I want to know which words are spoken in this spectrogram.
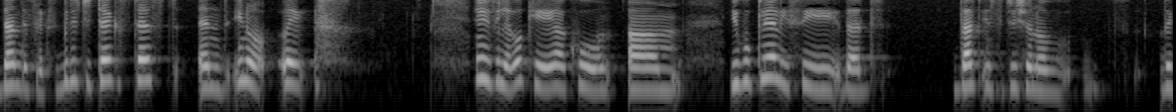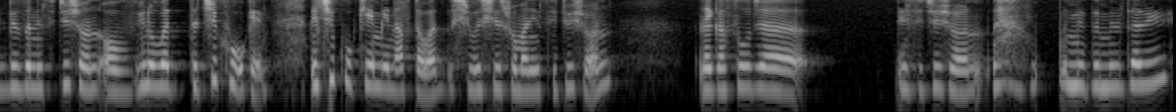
done the flexibility text test and you know like you feel like okay yeah cool. Um you could clearly see that that institution of like there's an institution of you know where the chick who okay the chick who came in afterwards she was she's from an institution like a soldier institution the, the military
